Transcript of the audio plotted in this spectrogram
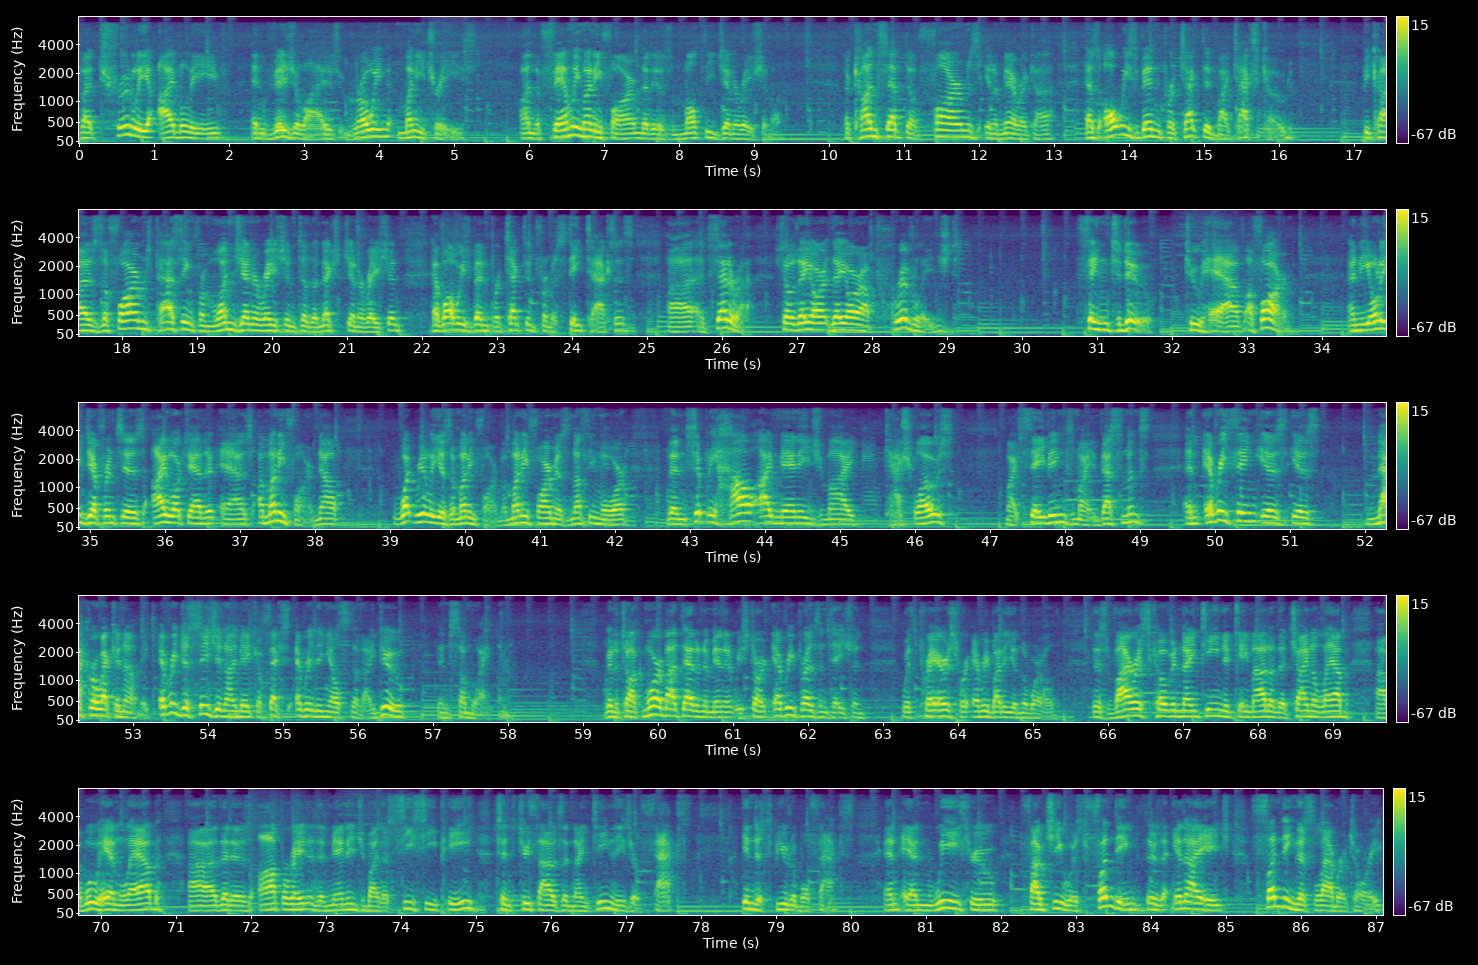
But truly, I believe and visualize growing money trees on the family money farm that is multi generational. The concept of farms in America has always been protected by tax code because the farms passing from one generation to the next generation have always been protected from estate taxes, uh, etc. So they are they are a privileged thing to do to have a farm. And the only difference is I look at it as a money farm. Now, what really is a money farm? A money farm is nothing more than simply how I manage my cash flows, my savings, my investments, and everything is is macroeconomic. Every decision I make affects everything else that I do in some way. We're going to talk more about that in a minute. We start every presentation with prayers for everybody in the world. This virus, COVID 19, that came out of the China lab, uh, Wuhan lab, uh, that is operated and managed by the CCP since 2019. These are facts, indisputable facts. And, and we, through Fauci, was funding, through the NIH, funding this laboratory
